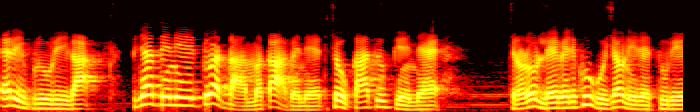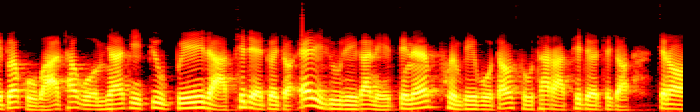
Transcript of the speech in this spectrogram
အဲ့ဒီဗီဒီယိုတွေက ပညာသင်တွေအတွက်သာမကဘဲနဲ့တချို့ကားပြုတ်ပြင်တဲ့ကျွန်တော်တို့ level တစ်ခုကိုရောက်နေတဲ့သူတွေအတွက်ကိုပါအထောက်ကိုအများကြီးပြုပေးတာဖြစ်တဲ့အတွက်ကြောင့်အဲ့ဒီလူတွေကနေသင်တန်းဖွင့်ပေးဖို့တောင်းဆိုထားတာဖြစ်တဲ့အတွက်ကြောင့်ကျွန်တော်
